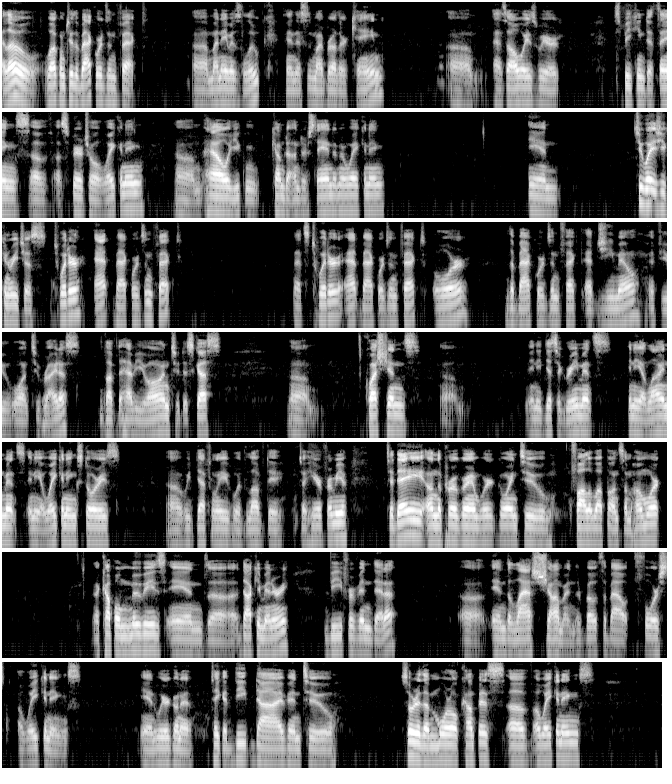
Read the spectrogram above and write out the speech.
Hello, welcome to the Backwards Infect. Uh, my name is Luke, and this is my brother Kane. Um, as always, we are speaking to things of a spiritual awakening, um, how you can come to understand an awakening, and two ways you can reach us Twitter at Backwards Infect. That's Twitter at Backwards Infect, or the Backwards Infect at Gmail if you want to write us. love to have you on to discuss um, questions, um, any disagreements, any alignments, any awakening stories. Uh, we definitely would love to, to hear from you. Today on the program, we're going to follow up on some homework, a couple movies, and uh, documentary, V for Vendetta uh, and The Last Shaman. They're both about forced awakenings. And we're going to take a deep dive into sort of the moral compass of awakenings,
